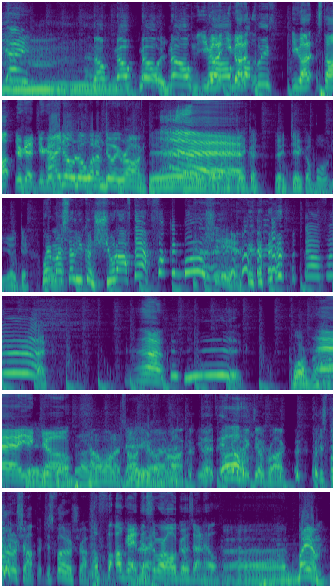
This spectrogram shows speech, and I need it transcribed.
Yay! No, no, no, no. You got it, you got it. on, please. You got it. Stop. You're good. You're good. I don't know what I'm doing wrong. Yeah, Yeah. go. I take a, I take a bogey. I take. Wait, Marcel, you can shoot off that fucking bullshit. what the Ah, fuck? Poor Brock. There you go. Brock. I don't want to There talk you about Brock. It's, it's Oh. no big deal, Brock. Just Photoshop it. Just Photoshop it. oh, fu- okay. This is where all goes downhill. Uh, bam.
